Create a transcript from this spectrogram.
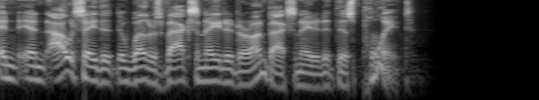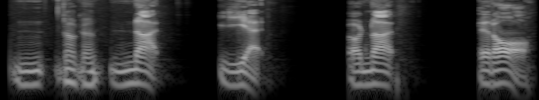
And, and I would say that whether it's vaccinated or unvaccinated at this point, n- Okay. not yet or not at all.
